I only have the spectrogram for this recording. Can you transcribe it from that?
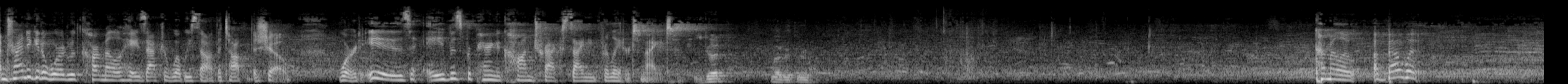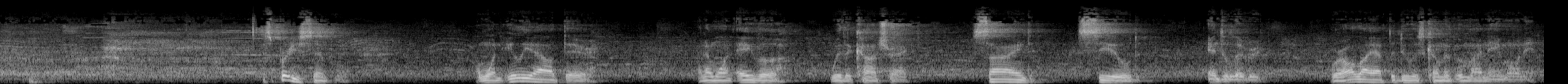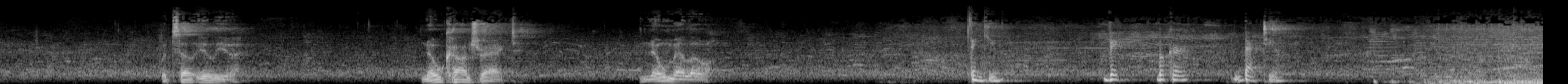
I'm trying to get a word with Carmelo Hayes after what we saw at the top of the show. Word is, Ava's preparing a contract signing for later tonight. She's good. Let her through. Carmelo, about what. It's pretty simple. I want Ilja out there, and I want Ava with a contract. Signed, sealed, and delivered. Where all I have to do is come and put my name on it. But tell Ilja, no contract, no Melo. Thank you. Vic, Booker, back to you.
